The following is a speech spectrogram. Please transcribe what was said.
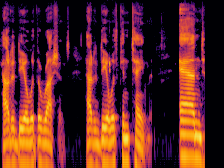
how to deal with the Russians, how to deal with containment. And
